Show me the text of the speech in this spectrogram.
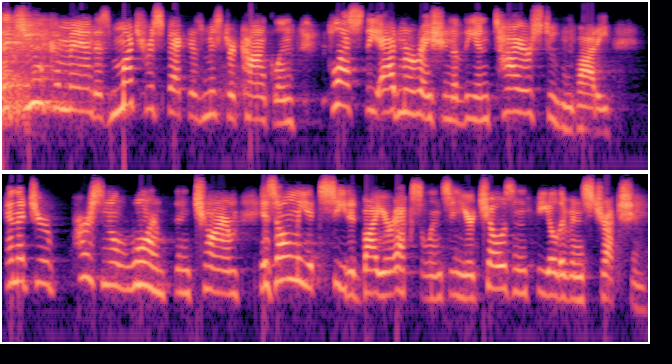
that you command as much respect as Mr. Conklin, plus the admiration of the entire student body, and that your personal warmth and charm is only exceeded by your excellence in your chosen field of instruction.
